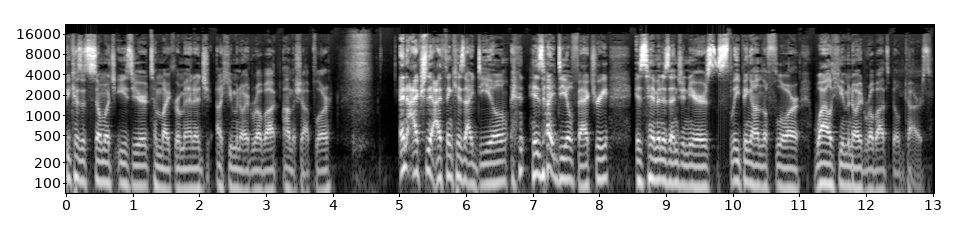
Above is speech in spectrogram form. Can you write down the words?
because it's so much easier to micromanage a humanoid robot on the shop floor. And actually, I think his ideal his ideal factory is him and his engineers sleeping on the floor while humanoid robots build cars.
